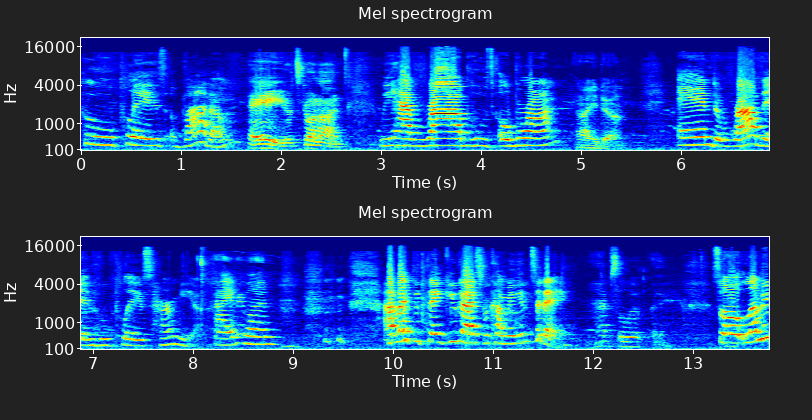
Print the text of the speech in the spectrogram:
who plays Bottom. Hey, what's going on? We have Rob, who's Oberon. How you doing? And Robin, who plays Hermia. Hi, everyone. I'd like to thank you guys for coming in today. Absolutely. So let me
